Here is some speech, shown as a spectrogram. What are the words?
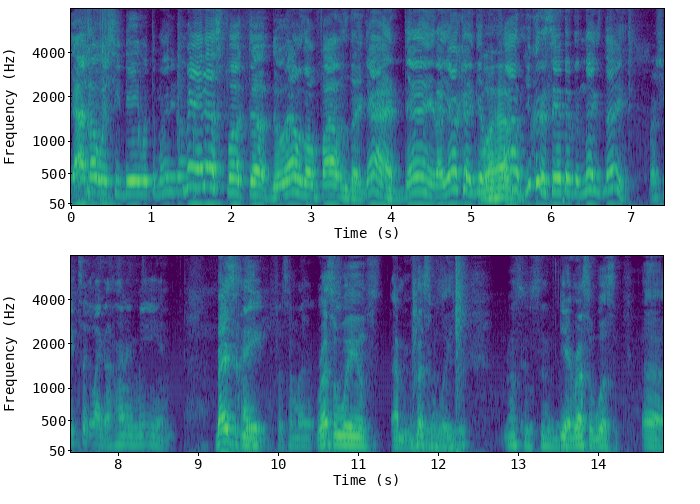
Y'all know what she did with the money though? Man, that's fucked up, dude. That was on Father's Day. God dang. Like, y'all can't give What a happened? father. You could have said that the next day. Bro, she took like a hundred million Basically, paid for some other. Russell Williams, I mean, Russell Williams. Russell Simmons. Yeah, Russell Wilson. Uh,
